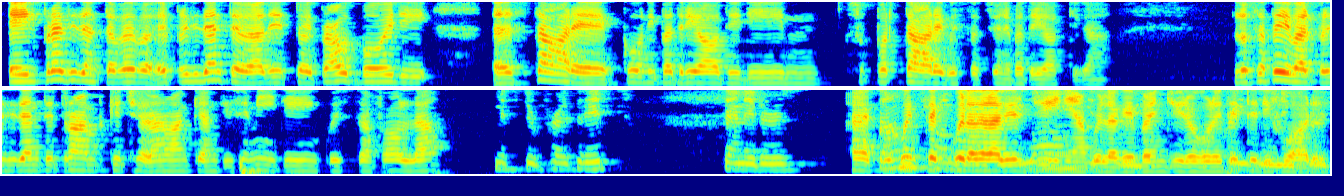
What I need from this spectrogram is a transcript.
E il presidente, aveva, il presidente aveva detto ai Proud Boy di eh, stare con i patrioti, di supportare questa azione patriottica. Lo sapeva il presidente Trump che c'erano anche antisemiti in questa folla? Mr. President, Senators, ecco, Donald questa Trump è quella della Virginia, quella che va in giro con le tette di fuori.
